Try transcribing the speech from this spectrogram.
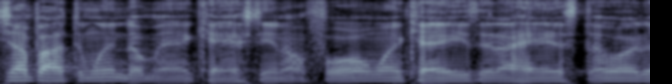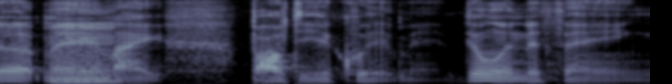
jump out the window, man. Cashed in on 401ks that I had stored up, man. Mhm. Like bought the equipment, doing the thing.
